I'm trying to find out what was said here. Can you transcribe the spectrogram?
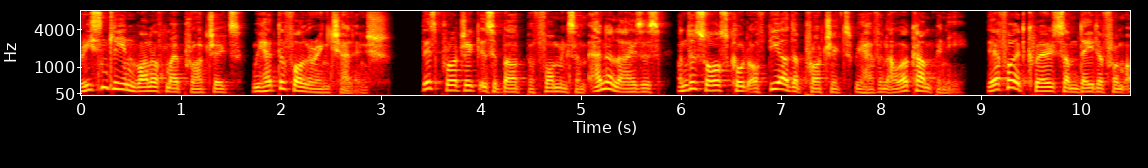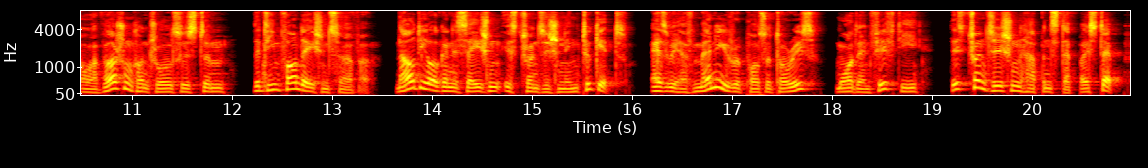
Recently in one of my projects, we had the following challenge. This project is about performing some analysis on the source code of the other projects we have in our company. Therefore it queries some data from our version control system, the Team Foundation server. Now the organization is transitioning to Git. As we have many repositories, more than 50, this transition happens step by step.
